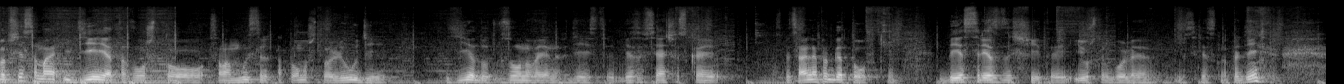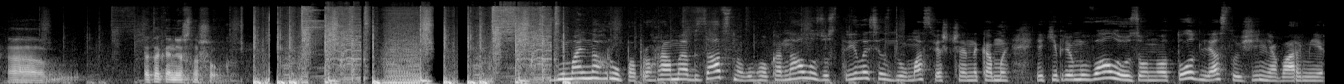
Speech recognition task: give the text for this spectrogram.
Вообще сама идея того, что сама мысль о том, что люди едут в зону военных действий без всяческой специальной подготовки, без средств защиты и уж тем более без средств нападения, а, это, конечно, шок. Знімальна група програми Абзац нового каналу зустрілася з двома священниками, які прямували у зону АТО для служіння в армії.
